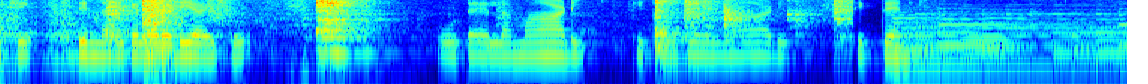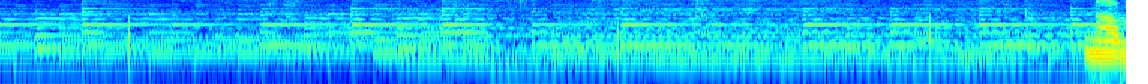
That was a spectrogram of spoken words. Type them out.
ಓಕೆ ಡಿನ್ನರಿಗೆಲ್ಲ ರೆಡಿ ಆಯಿತು. ಊಟ ಎಲ್ಲ ಮಾಡಿ ಕಿಚನ್ ಕ್ಲೀನ್ ಮಾಡಿ ಸಿಗ್ತೇನೆ. ನಾವು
